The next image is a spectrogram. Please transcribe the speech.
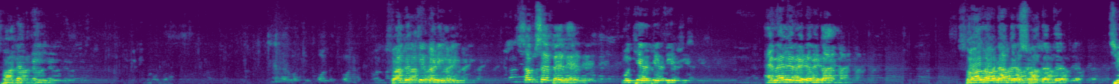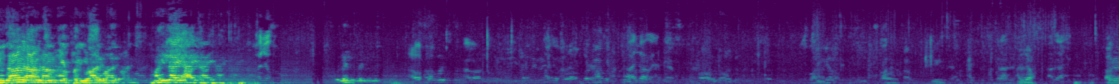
स्वागत की स्वागत की कड़ी में सबसे पहले मुख्य अतिथि एमएलए मैडम का सवाल उठाकर स्वागत शिवदान राम जी के परिवार की महिला यहाँ आ आगे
